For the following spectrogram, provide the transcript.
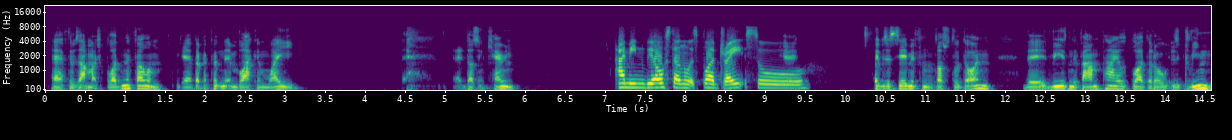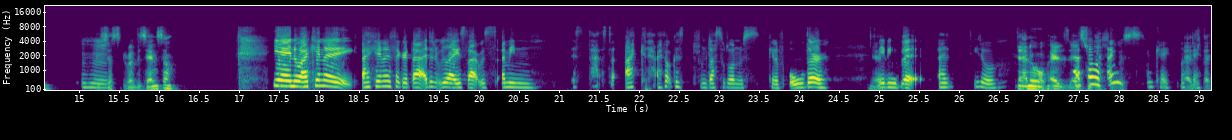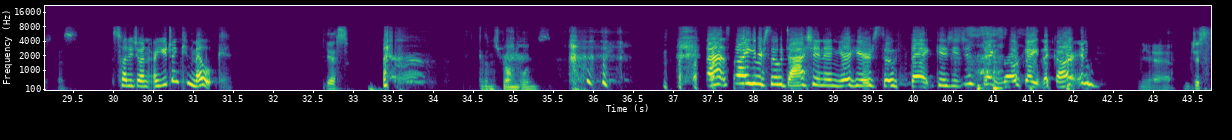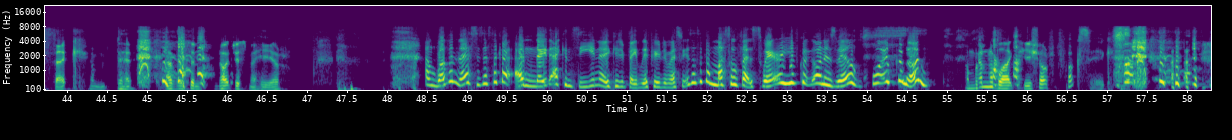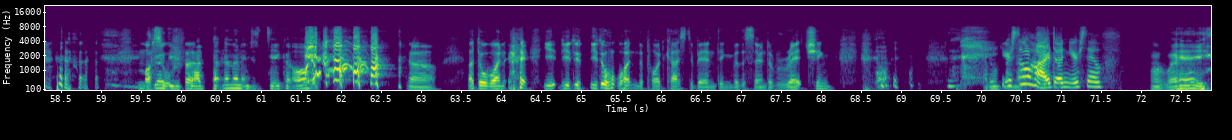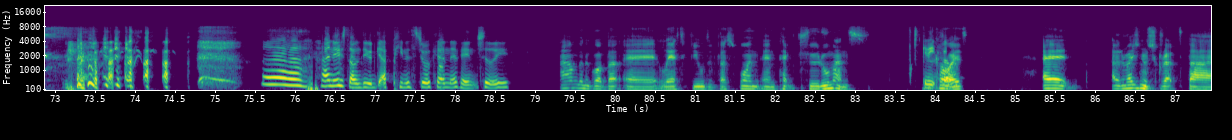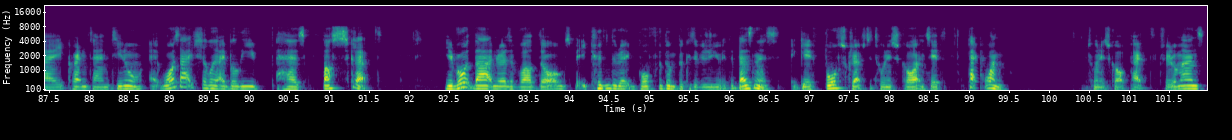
if there was that much blood in the film. Yeah, but by putting it in black and white, it doesn't count. I mean, we all still know it's blood, right? So It was the same from Dusk Till Dawn. The reason the vampires' blood are all is green Mhm. is just to get rid of the censor. yeah, no, I kind of, I kind of figured that. I didn't realize that was. I mean, is that st- I, I thought because from Dusk Till Dawn was kind of older, Yeah. maybe, but I, you know, Yeah, no, it's, it's ridiculous. okay, It's okay. ridiculous. Sorry, John, are you drinking milk? Yes. Give them strong bones. That's why you're so dashing and your hair's so thick because you just drink milk out the carton. Yeah, I'm just thick. I'm, everything, not just my hair. I'm loving this. Is this like a? And now that I can see you now because you finally appeared in my screen, is this like a muscle fit sweater you've got on as well? What is going on? I'm wearing a black t-shirt for fuck's sake. Muscle fit. Brad Pitt in a minute and just take it off. No, I don't want you. You do- you don't want the podcast to be ending with the sound of retching. You're so hard on yourself. Oh, way. Ah, I knew somebody would get a penis joke in eventually. I'm going to go a bit uh, left field with this one and pick True Romance. Great because uh, an original script by Quentin Tarantino. It was actually, I believe, his first script. He wrote that in Reservoir Dogs, but he couldn't direct both of them because he was new to the business. He gave both scripts to Tony Scott and said, pick one. Tony Scott picked True Romance.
